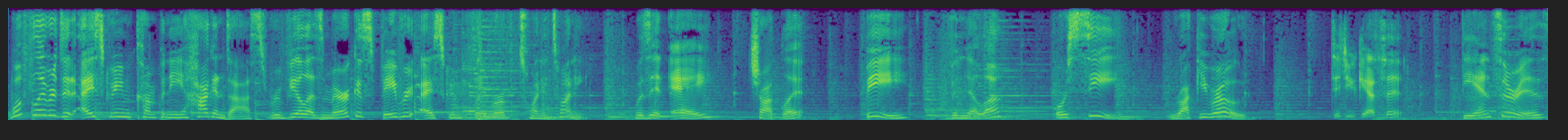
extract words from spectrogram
What flavor did ice cream company Haagen-Dazs reveal as America's favorite ice cream flavor of 2020? Was it A, chocolate, B, vanilla, or C, rocky road? Did you guess it? The answer is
